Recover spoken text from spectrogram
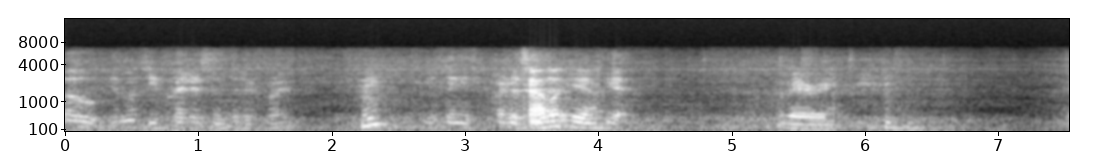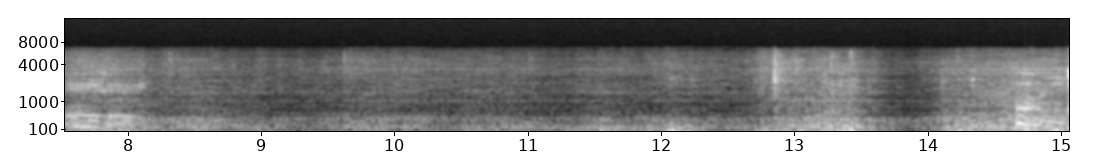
Oh, it must be pressure sensitive, right? Hmm. Your thing is pressure The tablet? sensitive? Yeah. Yeah. Very. Very, very. Huh. Wait,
